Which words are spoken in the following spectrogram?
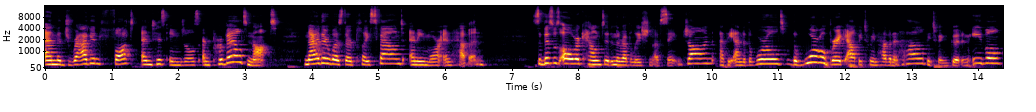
and the dragon fought and his angels, and prevailed not. Neither was their place found any more in heaven. So this was all recounted in the revelation of St. John. At the end of the world, the war will break out between heaven and hell, between good and evil.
